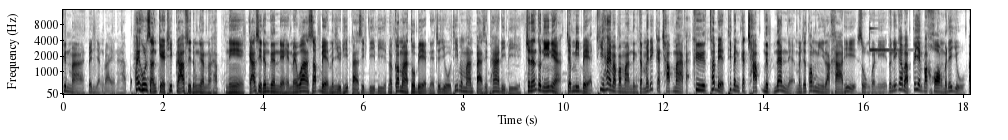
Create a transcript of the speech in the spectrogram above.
ขึ้นมาเป็นอย่างไรนะครับ ให้คุณสังเกตที่กราฟสีน้ำเงินนะครับ นี่กราฟสีน้ำเงินเนี่ยเห็นไหมว่าซับเบสมันอยู่ที่ 80 dB แล้วก็มาตัวเบสเนี่ยจะอยู่ที่ประมาณ 85 dB ฉะนั้นตัวนี้เนี่ยจะมีเบสที่ให้มาประมาณหนึ่งแต่ไม่ได้กระชับมากอะ่ะคือถ้าเบสที่เป็นกระชับหนึบแน่นเนี่ยมันจะต้องมีราคาที่สูงกว่านี้ ตัวนี้ก็แบบก็ยังประคองมาได้อยู่ไป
